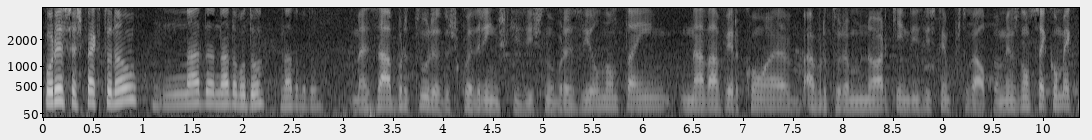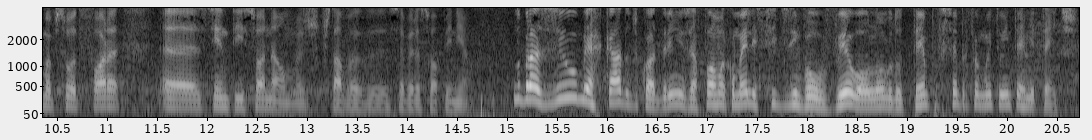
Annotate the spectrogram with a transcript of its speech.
por esse aspecto não, nada, nada mudou, nada mudou mas a abertura dos quadrinhos que existe no Brasil não tem nada a ver com a abertura menor que ainda existe em Portugal. Pelo menos não sei como é que uma pessoa de fora uh, sente isso ou não, mas gostava de saber a sua opinião. No Brasil, o mercado de quadrinhos, a forma como ele se desenvolveu ao longo do tempo, sempre foi muito intermitente.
